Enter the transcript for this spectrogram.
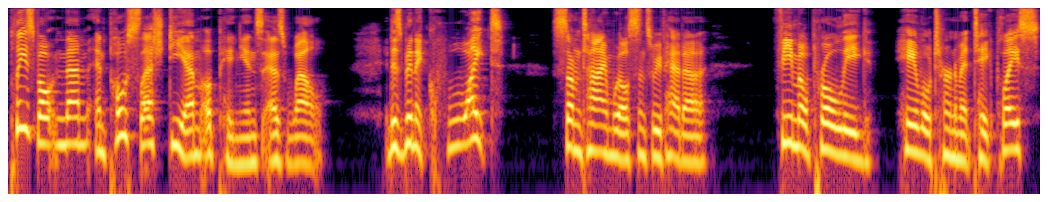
Please vote in them and post slash DM opinions as well. It has been a quite some time, Will, since we've had a female pro league Halo tournament take place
